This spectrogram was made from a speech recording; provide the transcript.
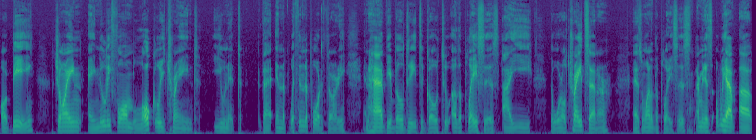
or B, join a newly formed locally trained unit that in the within the Port Authority and have the ability to go to other places, i.e., the World Trade Center as one of the places. I mean, we have uh,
